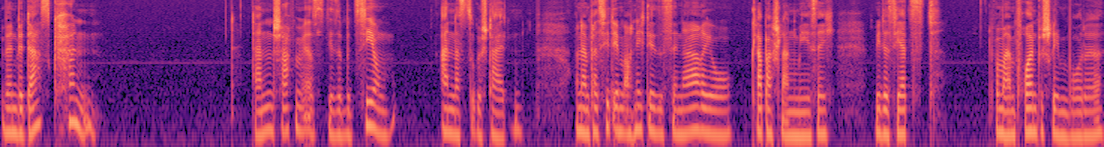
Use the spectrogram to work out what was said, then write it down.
wenn wir das können, dann schaffen wir es, diese Beziehung anders zu gestalten. Und dann passiert eben auch nicht dieses Szenario klapperschlangenmäßig, wie das jetzt von meinem Freund beschrieben wurde,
